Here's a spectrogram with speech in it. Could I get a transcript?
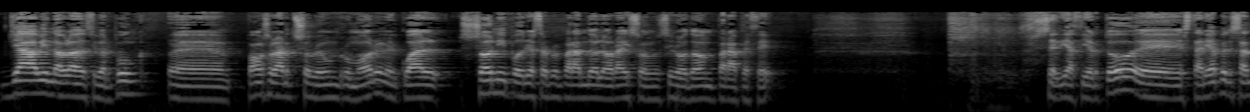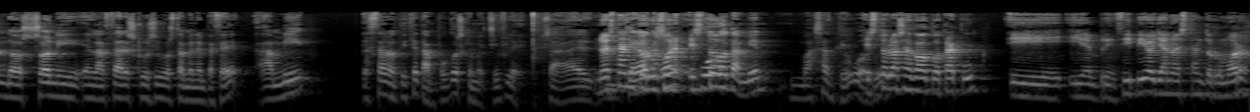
ya habiendo hablado de Cyberpunk, eh, vamos a hablar sobre un rumor en el cual Sony podría estar preparando el Horizon Zero Dawn para PC. Sería cierto. eh, estaría pensando Sony en lanzar exclusivos también en PC. A mí esta noticia tampoco es que me chifle. O sea, el- No es tanto rumor, un esto- juego también más antiguo. Esto tío. lo ha sacado Kotaku y, y en principio ya no es tanto rumor.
